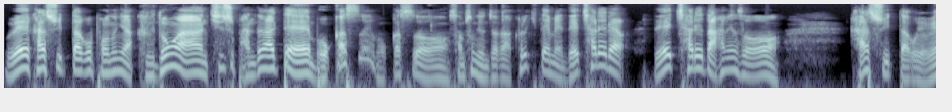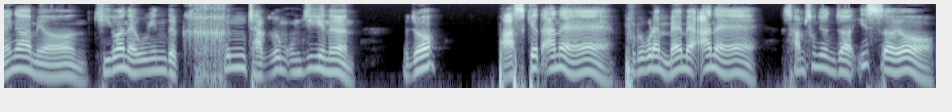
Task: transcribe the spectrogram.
왜 갈 수 있다고 보느냐? 그동안 지수 반등할 때 못 갔어요. 못 갔어. 삼성전자가. 그렇기 때문에 내 차례라, 내 차례다 하면서 갈 수 있다고요. 왜냐하면 기관 외국인들 큰 자금 움직이는 그죠? 바스켓 안에 프로그램 매매 안에 삼성전자 있어요.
